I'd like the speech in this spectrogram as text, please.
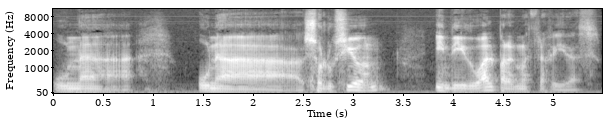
una, una solución individual para nuestras vidas.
